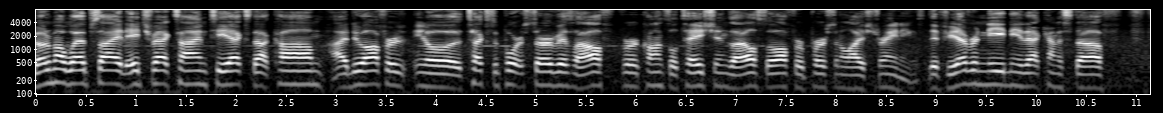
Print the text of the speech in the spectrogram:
go to my website hvactimetx.com i do offer you know a tech support service. I offer consultations. I also offer personalized trainings. If you ever need any of that kind of stuff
